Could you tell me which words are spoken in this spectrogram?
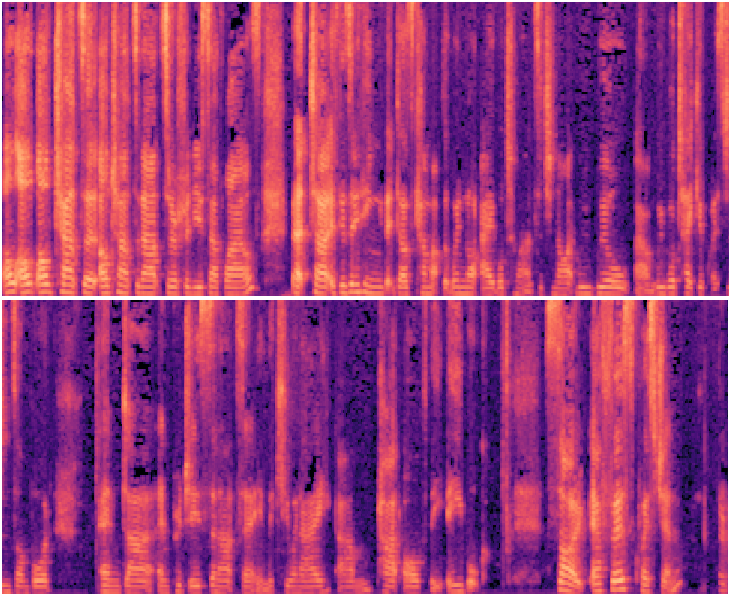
I'll, I'll, I'll, chance a, I'll chance an answer for New South Wales. But uh, if there's anything that does come up that we're not able to answer tonight, we will um, we will take your questions on board and uh, and produce an answer in the Q and A um, part of the ebook. So our first question, I'm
